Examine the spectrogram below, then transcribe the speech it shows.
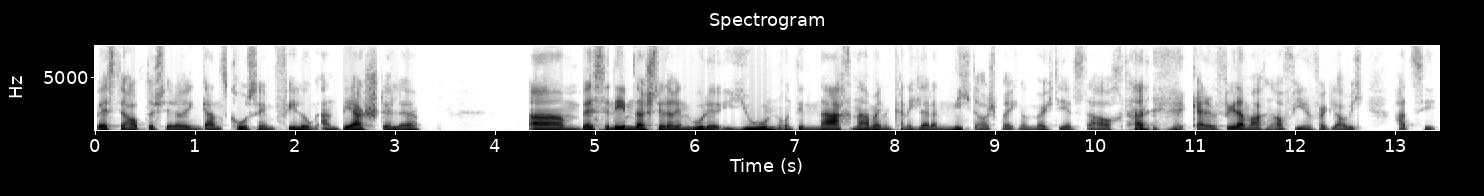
beste Hauptdarstellerin. Ganz große Empfehlung an der Stelle. Ähm, beste Nebendarstellerin wurde Yoon und den Nachnamen kann ich leider nicht aussprechen und möchte jetzt da auch dann keinen Fehler machen. Auf jeden Fall, glaube ich, hat sie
